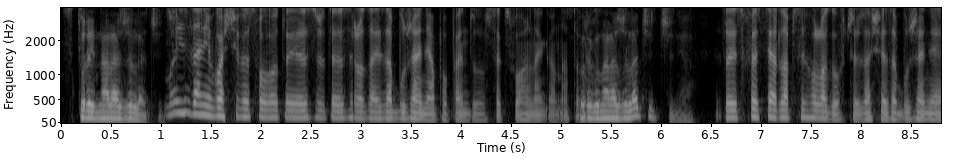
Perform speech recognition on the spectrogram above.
z której należy leczyć. Moim zdaniem właściwe słowo to jest, że to jest rodzaj zaburzenia popędu seksualnego. Natomiast... Z którego należy leczyć, czy nie? To jest kwestia dla psychologów, czy da się zaburzenie,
